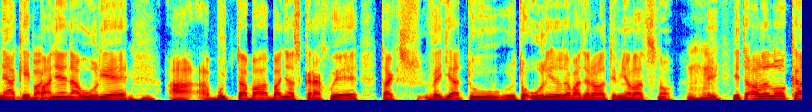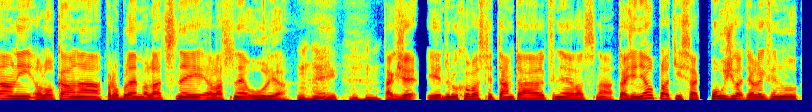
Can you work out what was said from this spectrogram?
nejakej bane, bane na uhlie uh-huh. a, a buď tá baňa skrachuje, tak vedia tú, to uhlie dodávať relatívne lacno. Hej. Je to ale lokálny, lokálna problém lacnej, lacného uhlia. Uh-huh. Hej. Uh-huh. Takže jednoducho vlastne tam tá elektrina je lacná. Takže neoplatí sa používať elektrinu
